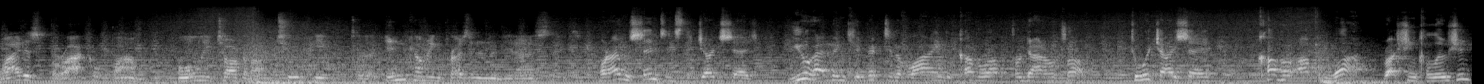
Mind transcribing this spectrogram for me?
Why does Barack Obama only talk about two people to the incoming president of the United States? When I was sentenced, the judge says, You have been convicted of lying to cover up for Donald Trump. To which I say, Cover up what? Russian collusion?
